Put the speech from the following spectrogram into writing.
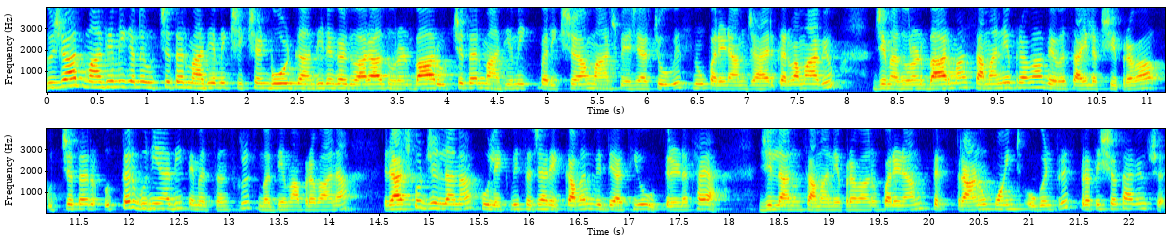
ગુજરાત માધ્યમિક અને ઉચ્ચતર માધ્યમિક શિક્ષણ બોર્ડ ગાંધીનગર દ્વારા ધોરણ બાર ઉચ્ચતર માધ્યમિક પરીક્ષા માર્ચ બે હજાર ચોવીસનું પરિણામ જાહેર કરવામાં આવ્યું. જેમાં ધોરણ બારમાં સામાન્ય પ્રવાહ વ્યવસાયલક્ષી પ્રવાહ, ઉચ્ચતર, ઉત્તર બુનિયાદી તેમજ સંસ્કૃત મધ્યમા પ્રવાહના રાજકોટ જિલ્લાના કુલ એકવીસ હજાર એકાવન વિદ્યાર્થીઓ ઉત્તીર્ણ થયા. જિલ્લાનું સામાન્ય પ્રવાહનું પરિણામ ત્રાણું પોઈન્ટ ઓગણત્રીસ પ્રતિશત આવ્યું છે.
